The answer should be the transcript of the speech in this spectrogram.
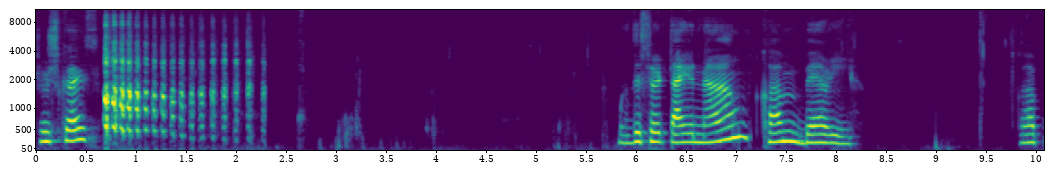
Cheers, guys. Mag-dessert tayo ng cranberry. Sarap.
